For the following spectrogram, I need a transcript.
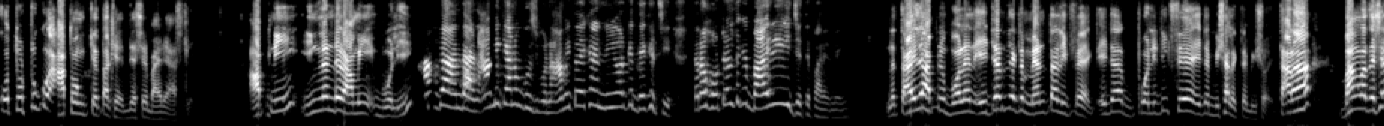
কতটুকু আতঙ্কে থাকে দেশের বাইরে আসলে। আপনি ইংল্যান্ডের আমি বলি। দাঁড়ান দাঁড়ান আমি কেন বুঝব না? আমি তো এখানে নিউ ইয়র্কে দেখেছি তারা হোটেল থেকে বাইরেই যেতে পারে নাই। না তাইলে আপনি বলেন এইটার যে একটা মেন্টাল ইফেক্ট এটা পলিটিক্সে এটা বিশাল একটা বিষয়। তারা বাংলাদেশে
